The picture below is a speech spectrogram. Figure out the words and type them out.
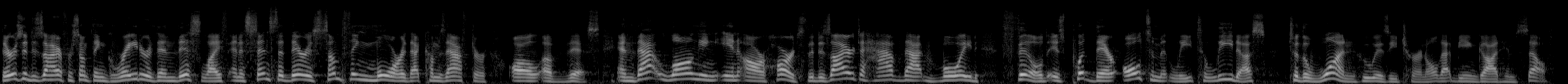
There is a desire for something greater than this life, and a sense that there is something more that comes after all of this. And that longing in our hearts, the desire to have that void filled, is put there ultimately to lead us to the one who is eternal, that being God Himself.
